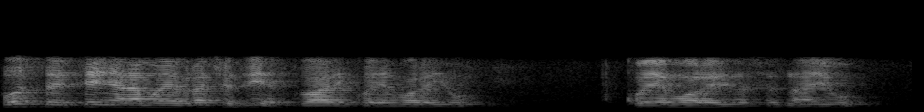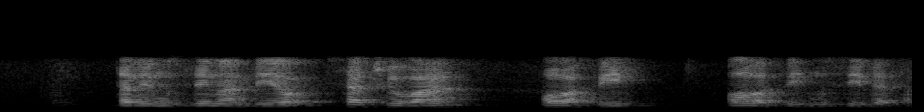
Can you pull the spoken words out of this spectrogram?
postoje cijenjena moje braće dvije stvari koje moraju, koje moraju da se znaju da bi musliman bio sačuvan ovakvih, ovakvih musibeta.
